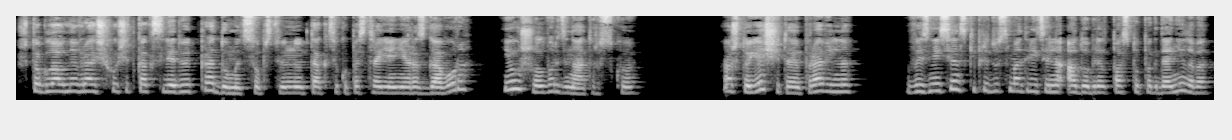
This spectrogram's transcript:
что главный врач хочет как следует продумать собственную тактику построения разговора и ушел в ординаторскую. А что я считаю правильно. Вознесенский предусмотрительно одобрил поступок Данилова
